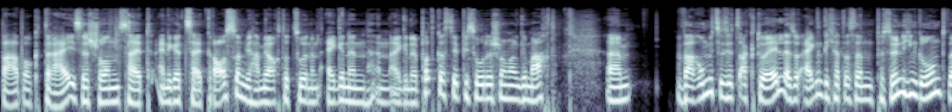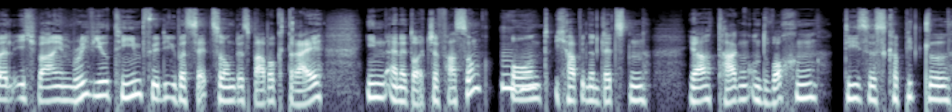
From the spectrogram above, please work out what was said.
Barbock 3 ist ja schon seit einiger Zeit draußen. Wir haben ja auch dazu einen eigenen, eine eigene Podcast-Episode schon mal gemacht. Ähm, warum ist das jetzt aktuell? Also eigentlich hat das einen persönlichen Grund, weil ich war im Review-Team für die Übersetzung des Barbock 3 in eine deutsche Fassung. Und ich habe in den letzten ja, Tagen und Wochen dieses Kapitel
